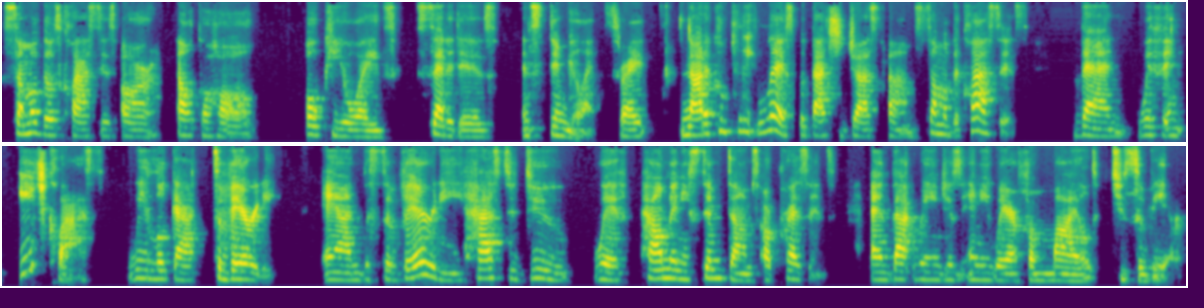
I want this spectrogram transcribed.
some of those classes are alcohol, opioids, sedatives, and stimulants, right? Not a complete list, but that's just um, some of the classes. Then within each class, we look at severity. And the severity has to do with how many symptoms are present. And that ranges anywhere from mild to severe.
